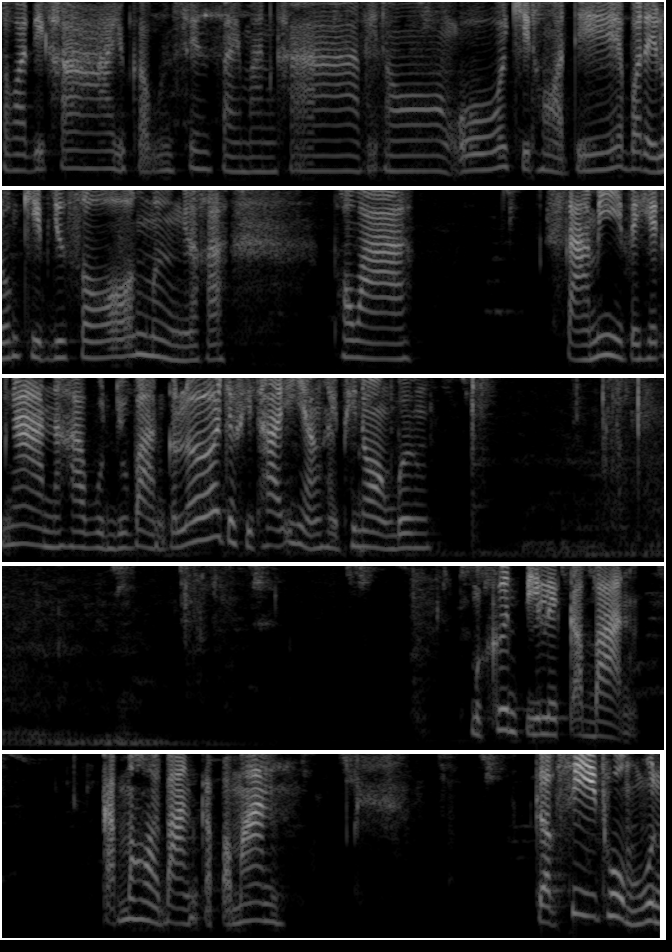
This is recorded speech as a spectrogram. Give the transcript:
สวัสดีค่ะ อยู่กับวุ้นเส้นสายมันค่ะ พี่น้อง โอ้ยคิดหอดเด้บ่ได้ลงคลิปอยู่สองมึงนะคะ เพราะว่าสามีไปเฮ็ดงานนะคะวุ่นอยู่บ้านก็เลยจักสิทายอีหยังให้พี่น้องเบิงเมื่อคืนตีเล็กกลับบ้าน กลับมาหอดบ้านกับประมาณ เกือบสี่ทุ่มวุ่น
